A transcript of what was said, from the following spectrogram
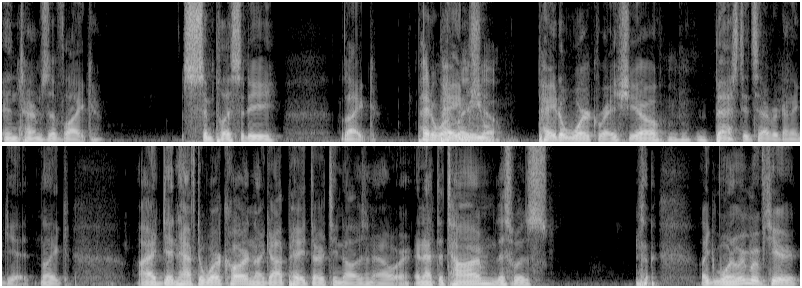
in terms of like simplicity, like Pay to work Paid me- ratio. pay to work ratio. Mhm. best it's ever gonna get. Like, I didn't have to work hard, and I got paid thirteen dollars an hour. And at the time, this was like when we moved here,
